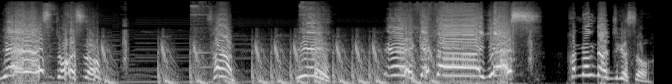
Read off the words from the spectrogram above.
예스 좋았어. 3 2 1 깼다! 예스 한 명도 안 죽였어.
